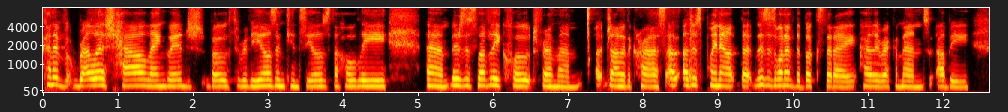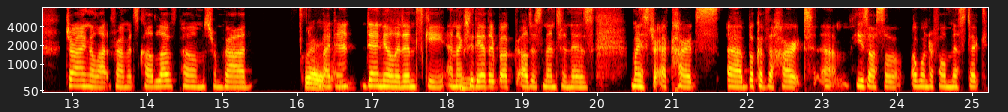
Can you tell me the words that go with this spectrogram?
kind of relish how language both reveals and conceals the holy. Um, there's this lovely quote from um, uh, John of the Cross. I'll, I'll just point out that this is one of the books that I highly recommend. I'll be drawing a lot from. It's called Love Poems from God By Dan- Daniel Ladinsky. And actually, mm-hmm. the other book I'll just mention is Meister Eckhart's uh, Book of the Heart. Um, he's also a wonderful mystic.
